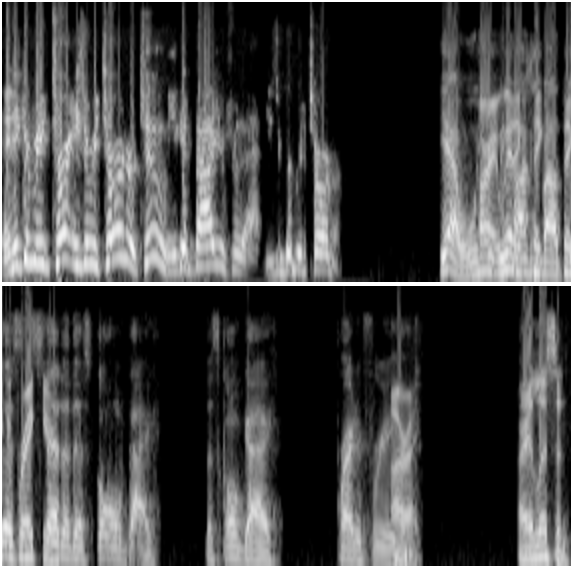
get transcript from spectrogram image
and he can return. He's a returner too. You get value for that. He's a good returner. Yeah, well, we All should right, be we talking take- about take a this break instead here. of this Gould guy. This Gould guy, prior to free agent. All right. All right, listen.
